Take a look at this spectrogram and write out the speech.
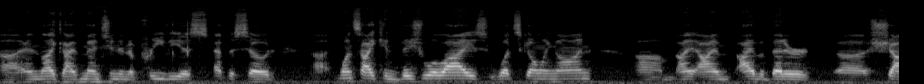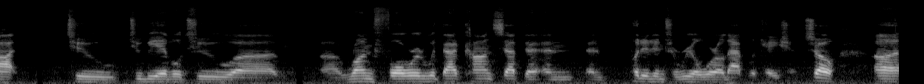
Uh, and like I've mentioned in a previous episode, uh, once I can visualize what's going on, um, I, I'm, I have a better uh, shot to to be able to uh, uh, run forward with that concept and and put it into real world application. So uh,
